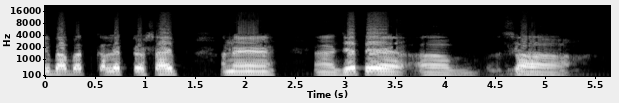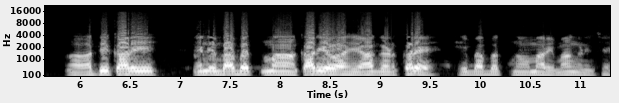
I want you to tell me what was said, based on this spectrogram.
એ બાબત કલેક્ટર સાહેબ અને જે તે અધિકારી એની બાબતમાં કાર્યવાહી આગળ કરે, એ બાબતનો અમારી માંગણી છે.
